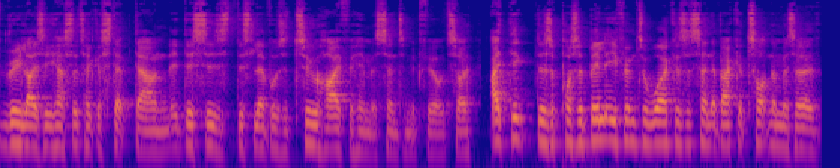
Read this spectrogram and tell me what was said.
realise he has to take a step down. This is this levels are too high for him at centre midfield. So I think there's a possibility for him to work as a centre back at Tottenham as a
